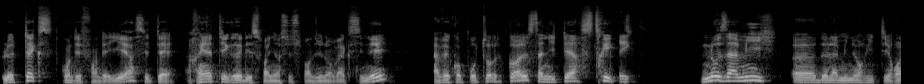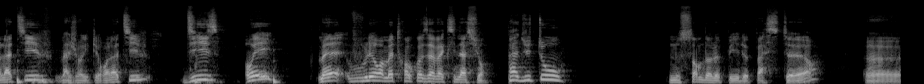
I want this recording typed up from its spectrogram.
le texte qu'on défendait hier, c'était réintégrer les soignants suspendus non vaccinés avec un protocole sanitaire strict. Nos amis euh, de la minorité relative, majorité relative, disent oui, mais vous voulez remettre en cause la vaccination Pas du tout. Nous sommes dans le pays de Pasteur. Euh,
